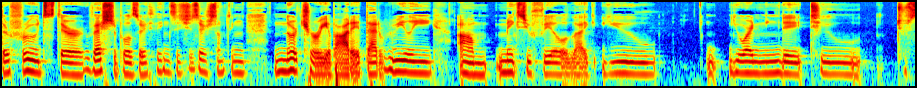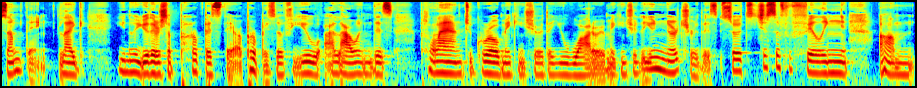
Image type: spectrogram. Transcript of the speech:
their fruits their vegetables their things it's just there's something nurturing about it that really um, makes you feel like you you are needed to to something. Like you know you there's a purpose there a purpose of you allowing this plant to grow making sure that you water making sure that you nurture this. So it's just a fulfilling um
